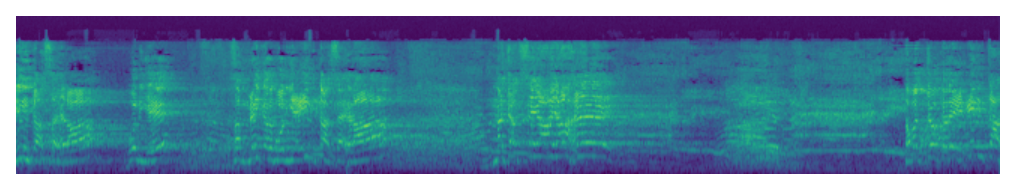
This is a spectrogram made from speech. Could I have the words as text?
इनका सहरा बोलिए। सब मिलकर बोलिए, इनका सहरा नजफ से आया है। तवज्जो करे, इनका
